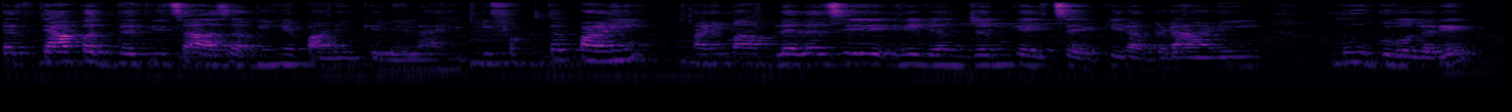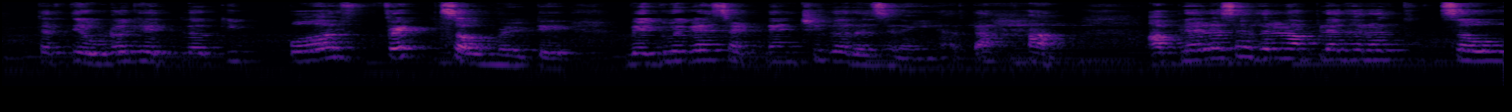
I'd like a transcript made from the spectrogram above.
तर त्या पद्धतीचं आज आम्ही हे पाणी केलेलं आहे की फक्त पाणी आणि मग आपल्याला जे हे व्यंजन घ्यायचं आहे की रगडा आणि मूग वगैरे तर तेवढं घेतलं की परफेक्ट चव मिळते. वेगवेगळ्या चटण्यांची गरज नाही. आता हा आपल्याला साधारण आपल्या घरात चव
